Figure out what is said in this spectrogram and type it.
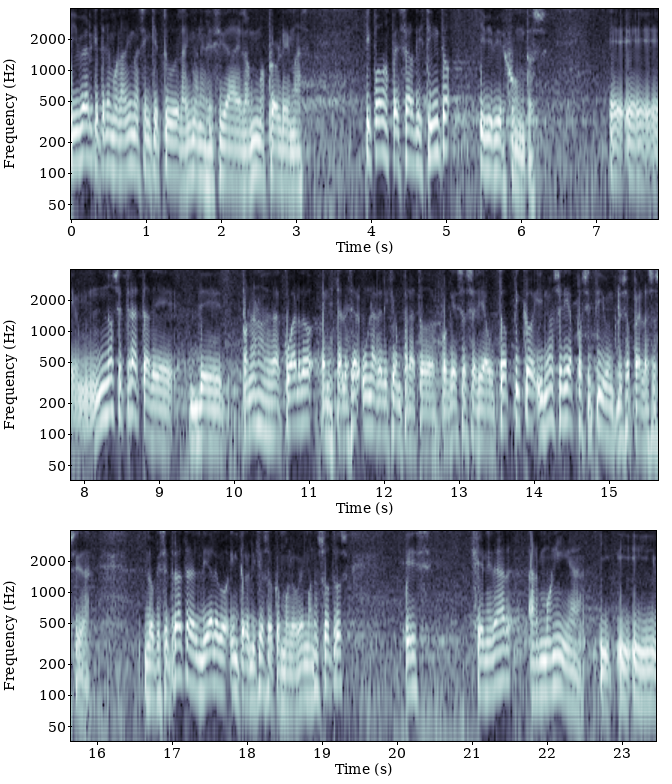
y ver que tenemos las mismas inquietudes, las mismas necesidades, los mismos problemas, y podemos pensar distinto y vivir juntos. Eh, eh, no se trata de, de, ponernos de acuerdo en establecer una religión para todos, porque eso sería utópico y no sería positivo incluso para la sociedad. Lo que se trata del diálogo interreligioso, como lo vemos nosotros, es generar armonía y,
